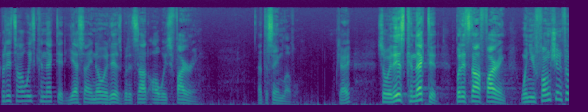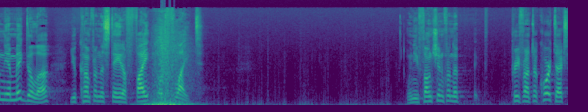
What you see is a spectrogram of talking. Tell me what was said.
but it's always connected. Yes, I know it is, but it's not always firing at the same level. Okay? So it is connected, but it's not firing. When you function from the amygdala, you come from the state of fight or flight. When you function from the prefrontal cortex,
